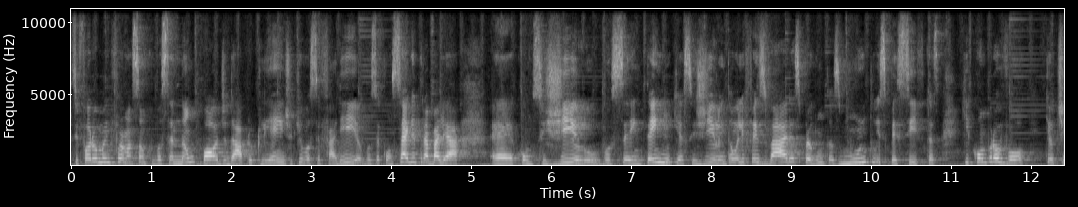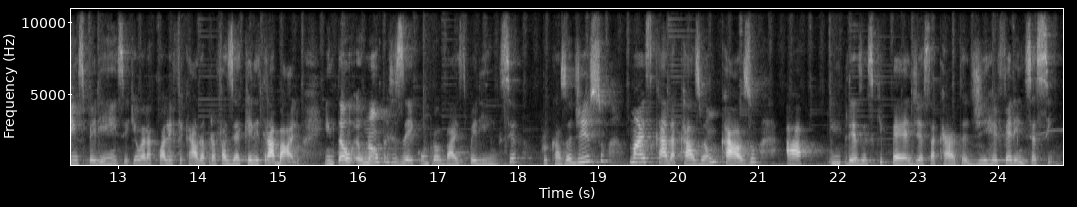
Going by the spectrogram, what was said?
se for uma informação que você não pode dar para o cliente, o que você faria? Você consegue trabalhar é, com sigilo? Você entende o que é sigilo? Então ele fez várias perguntas muito específicas que comprovou provou que eu tinha experiência e que eu era qualificada para fazer aquele trabalho. Então eu não precisei comprovar a experiência por causa disso, mas cada caso é um caso. Há empresas que pedem essa carta de referência sim.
